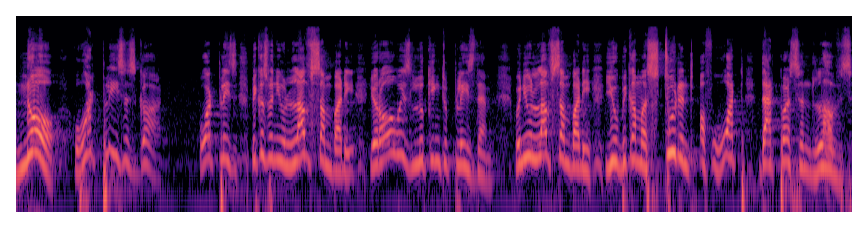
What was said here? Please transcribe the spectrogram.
Know what pleases God. What pleases? Because when you love somebody, you're always looking to please them. When you love somebody, you become a student of what that person loves.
